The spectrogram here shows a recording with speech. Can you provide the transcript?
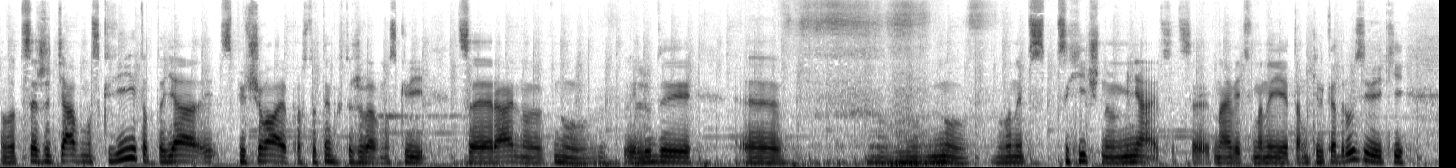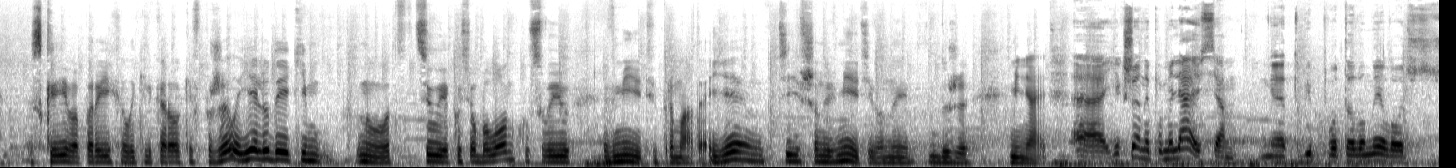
от це життя в Москві. Тобто я співчуваю просто тим, хто живе в Москві. Це реально ну, люди. Е, ну, вони психічно міняються. Це навіть в мене є там кілька друзів, які з Києва переїхали кілька років, пожили. Є люди, які ну, от цю якусь оболонку свою вміють тримати. Є ті, що не вміють, і вони дуже міняють. Е, якщо я не помиляюся, е, тобі поталанило ж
